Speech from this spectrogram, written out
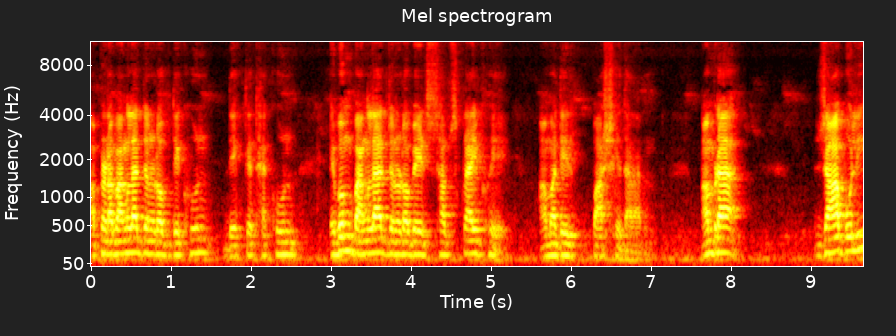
আপনারা বাংলার জনরব দেখুন, দেখতে থাকুন এবং বাংলার জনরবের সাবস্ক্রাইব হয়ে আমাদের পাশে দাঁড়ান। আমরা যা বলি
